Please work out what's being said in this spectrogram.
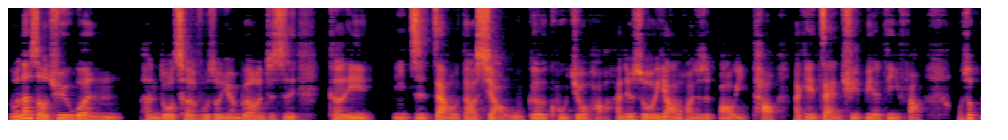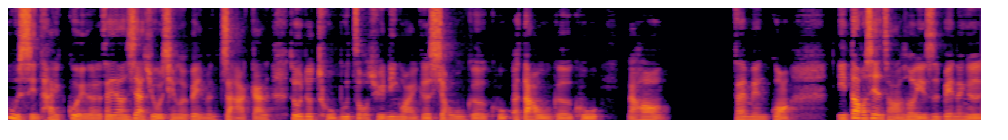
我那时候去问很多车夫说，有不用就是可以，你只载我到小吴哥窟就好，他就说要的话就是包一套，他可以载你去别的地方。我说不行，太贵了，再这样下去我钱会被你们榨干，所以我就徒步走去另外一个小吴哥窟，呃，大吴哥窟，然后。在那边逛，一到现场的时候，也是被那个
